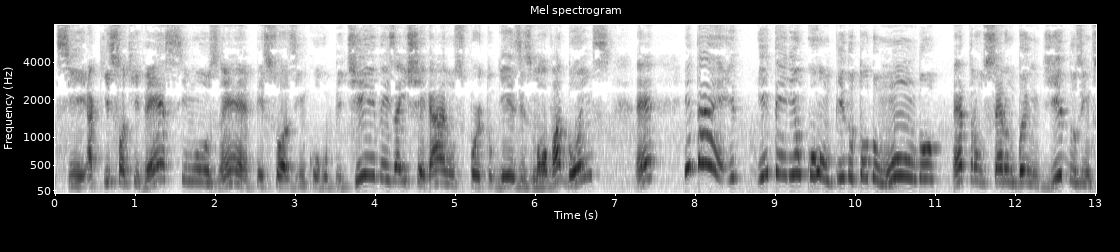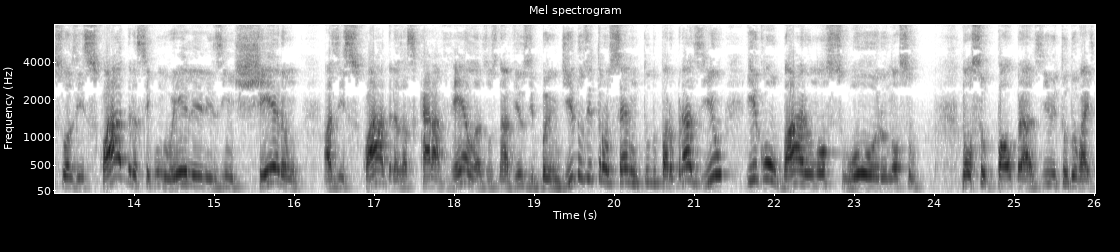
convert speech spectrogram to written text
se aqui só tivéssemos né, pessoas incorruptíveis, aí chegaram os portugueses malvadões, é, e, tá, e, e, teriam corrompido todo mundo, é, trouxeram bandidos em suas esquadras, segundo ele, eles encheram as esquadras, as caravelas, os navios de bandidos e trouxeram tudo para o Brasil e roubaram nosso ouro, nosso, nosso pau-brasil e tudo mais.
